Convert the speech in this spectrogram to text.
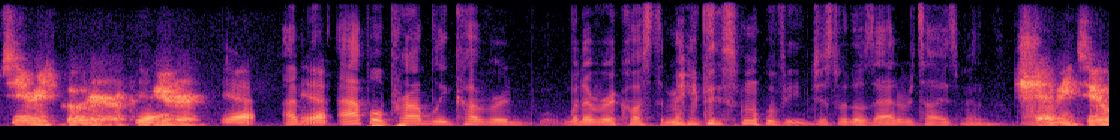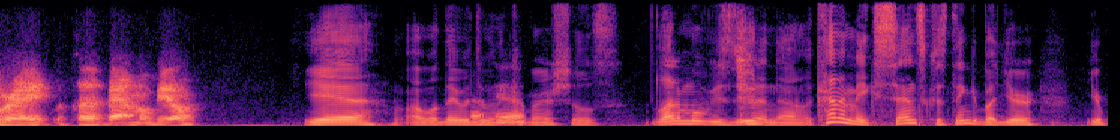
Siri's pooter. or Computer. Yeah. I, Yeah. Apple probably covered whatever it cost to make this movie just with those advertisements. Chevy too, right? With the Batmobile. Yeah, uh, well, they were doing yeah. the commercials. A lot of movies do that now. It kind of makes sense because think about your your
